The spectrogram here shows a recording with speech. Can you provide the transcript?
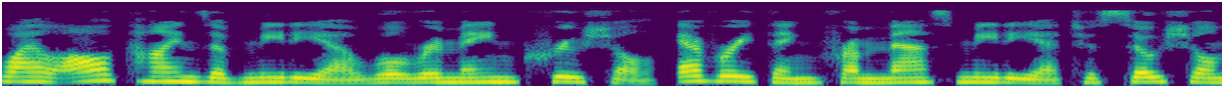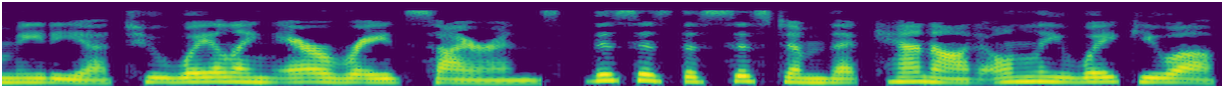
While all kinds of media will remain crucial, everything from mass media to social media to wailing air raid sirens, this is the system that cannot only wake you up,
